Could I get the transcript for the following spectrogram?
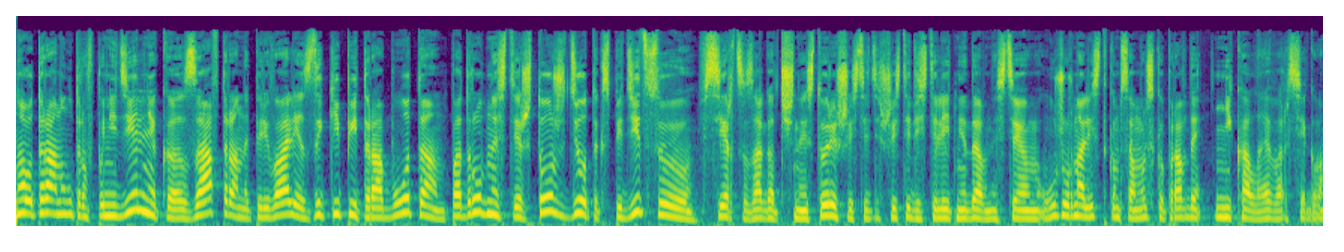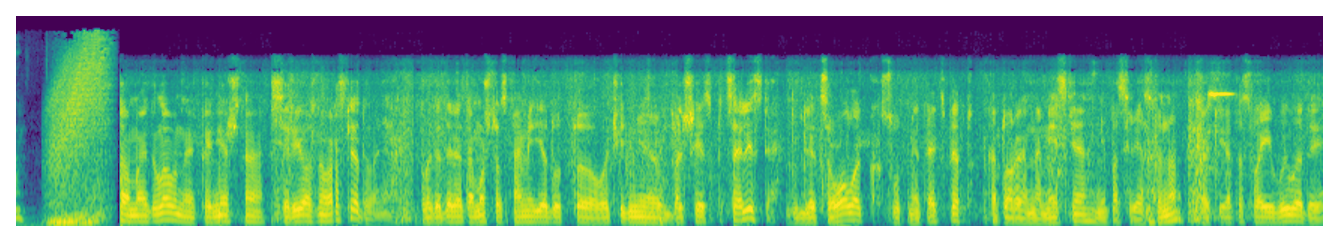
Ну а вот рано утром в понедельник, э, завтра на перевале закипит работа. Подробности, что ждет экспедицию в сердце загадочной истории 60-летней давности у журналиста «Комсомольской правды» Николая Варсегова. Самое главное, конечно, серьезного расследования. Благодаря тому, что с нами едут э, очень большие специалисты. Библициолог, судмедэксперт, которые на месте непосредственно какие-то свои выводы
